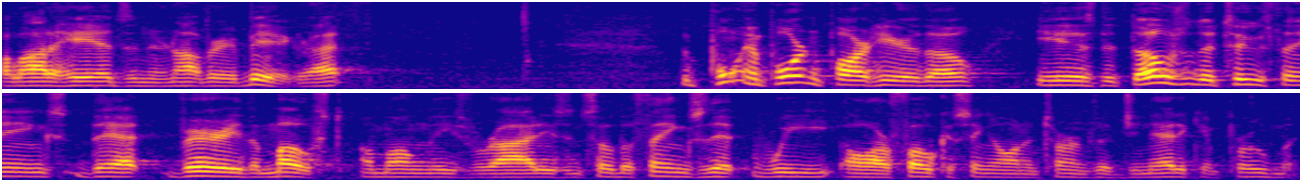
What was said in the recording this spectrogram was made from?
a lot of heads, and they're not very big, right? The important part here, though, is that those are the two things that vary the most among these varieties. And so the things that we are focusing on in terms of genetic improvement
